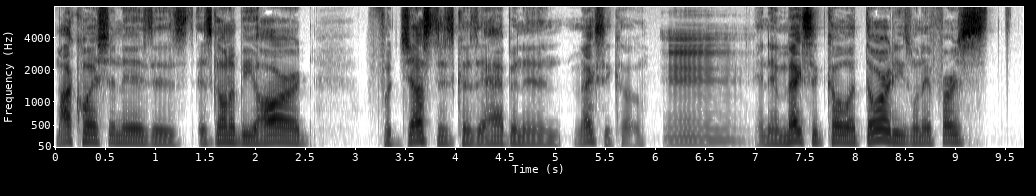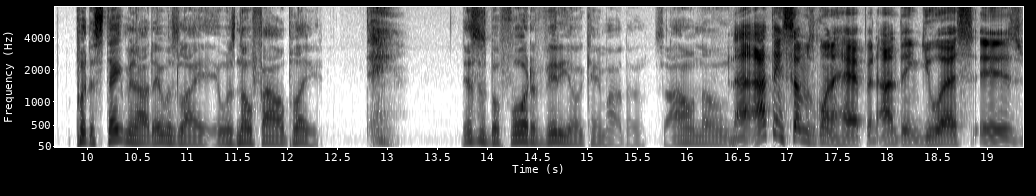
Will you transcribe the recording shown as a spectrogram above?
my question is, is it's gonna be hard for justice because it happened in Mexico, mm, and then Mexico authorities when they first put the statement out, they was like, it was no foul play. damn. This was before the video came out though, so I don't know. Now I think something's going to happen. I think U.S. is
